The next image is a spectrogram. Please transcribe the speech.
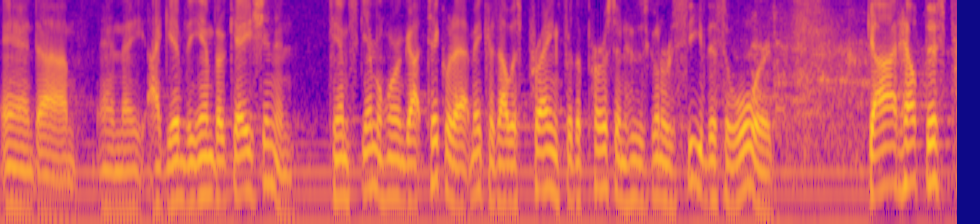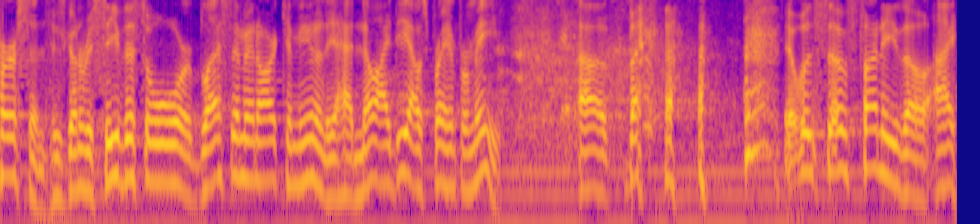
and um, and they I give the invocation, and Tim Skimmerhorn got tickled at me because I was praying for the person who was going to receive this award. God help this person who's going to receive this award. Bless them in our community. I had no idea I was praying for me. Uh, but it was so funny though. I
